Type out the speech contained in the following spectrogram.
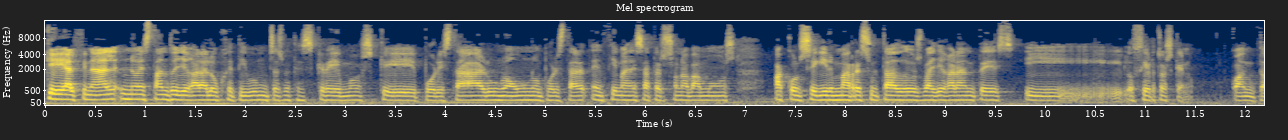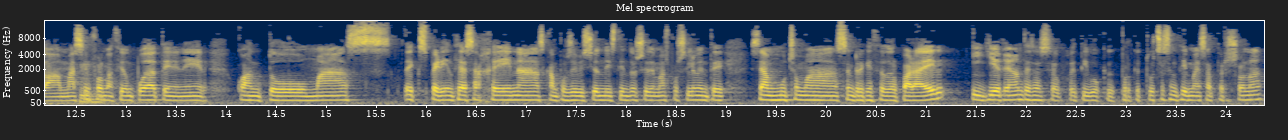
que al final no es tanto llegar al objetivo. Muchas veces creemos que por estar uno a uno, por estar encima de esa persona, vamos a conseguir más resultados, va a llegar antes y lo cierto es que no. Cuanta más información pueda tener, cuanto más experiencias ajenas, campos de visión distintos y demás, posiblemente sea mucho más enriquecedor para él y llegue antes a ese objetivo, que porque tú estás encima de esa persona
